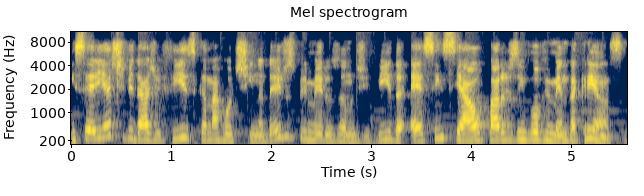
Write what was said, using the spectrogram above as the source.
inserir atividade física na rotina desde os primeiros anos de vida é essencial para o desenvolvimento da criança.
